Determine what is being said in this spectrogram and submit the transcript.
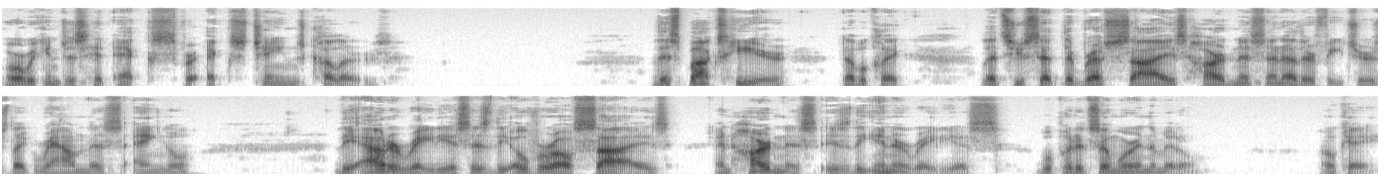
or we can just hit X for X change colors. This box here, double click, lets you set the brush size, hardness, and other features like roundness, angle. The outer radius is the overall size, and hardness is the inner radius. We'll put it somewhere in the middle. Okay.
